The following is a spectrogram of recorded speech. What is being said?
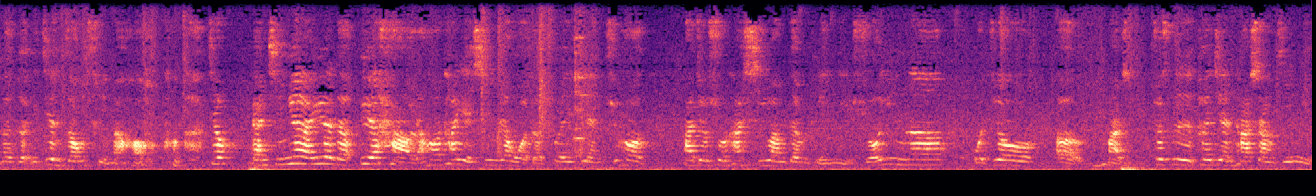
那个一见钟情嘛哈，就感情越来越的越好，然后他也信任我的推荐，之后他就说他希望更便宜，所以呢，我就呃把就是推荐他上经理，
